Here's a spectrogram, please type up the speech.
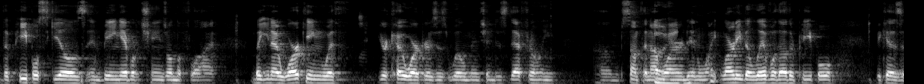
the people skills and being able to change on the fly. But you know, working with your coworkers, as Will mentioned, is definitely um, something I've oh, learned yeah. and like learning to live with other people. Because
